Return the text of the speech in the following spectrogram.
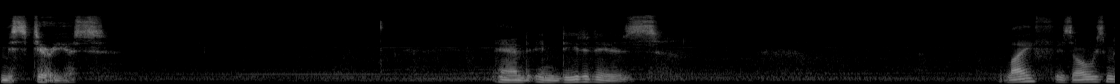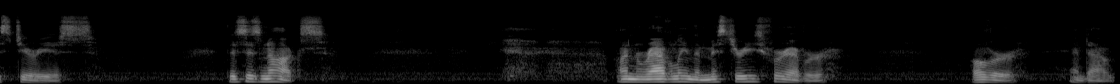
mysterious." And indeed it is. Life is always mysterious. This is Knox unraveling the mysteries forever, over and out.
